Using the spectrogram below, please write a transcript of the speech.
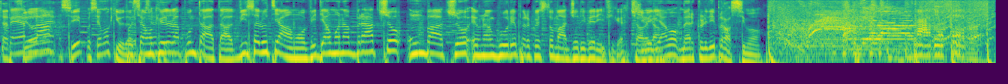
perla. Sì, possiamo chiudere. Possiamo, possiamo chiudere la puntata. Vi salutiamo, vi diamo un abbraccio, un bacio e un augurio per questo maggio di verifica. Ciao. Ci raga. vediamo mercoledì prossimo. Radio Ferro.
